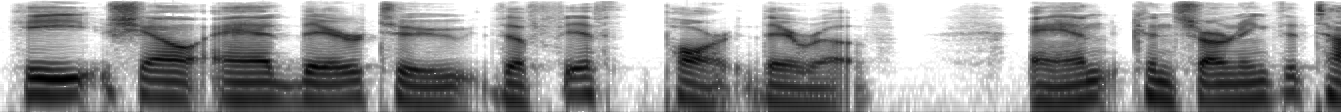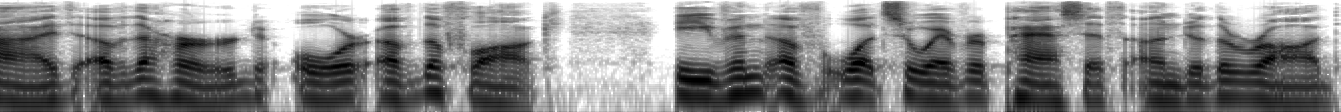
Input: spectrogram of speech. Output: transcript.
he shall add thereto the fifth part thereof. And concerning the tithe of the herd, or of the flock, even of whatsoever passeth under the rod,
